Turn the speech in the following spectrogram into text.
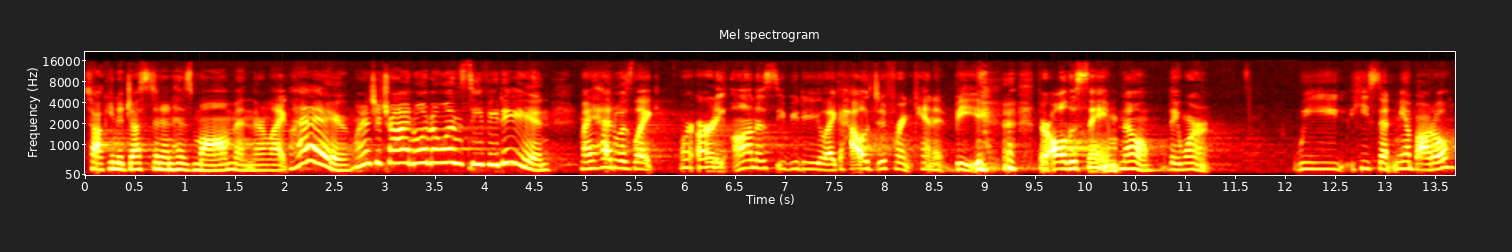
Talking to Justin and his mom, and they're like, hey, why don't you try 101 CBD? And my head was like, we're already on a CBD. Like, how different can it be? they're all the same. No, they weren't. We, he sent me a bottle.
